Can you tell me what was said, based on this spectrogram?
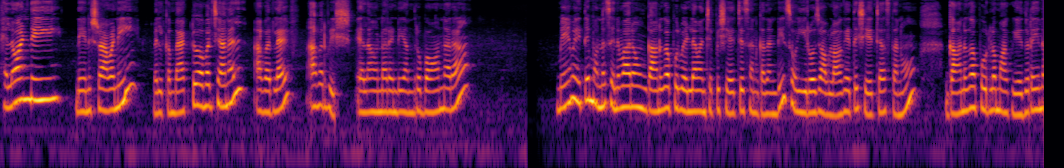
హలో అండి నేను Shravani. Welcome back to our channel our life our wish ఎలా ఉన్నారండి? అందరూ బాగున్నారా? మేమైతే మొన్న శనివారం గానుగాపూర్ వెళ్ళామని చెప్పి షేర్ చేశాను కదండి. సో ఈరోజు ఆ వ్లాగ్ అయితే షేర్ చేస్తాను. గానుగాపూర్లో మాకు ఎదురైన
